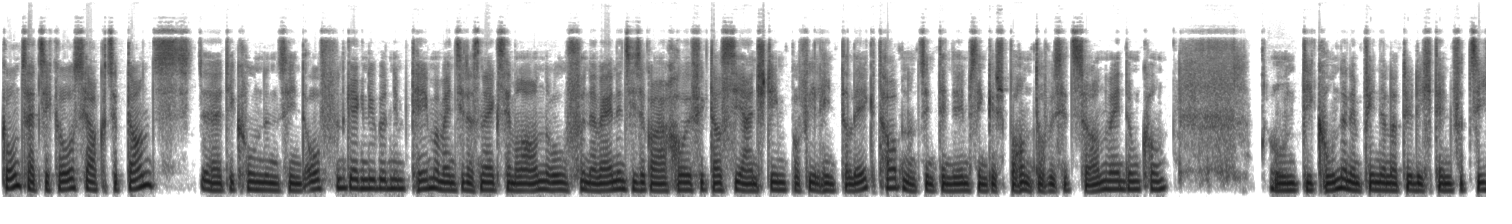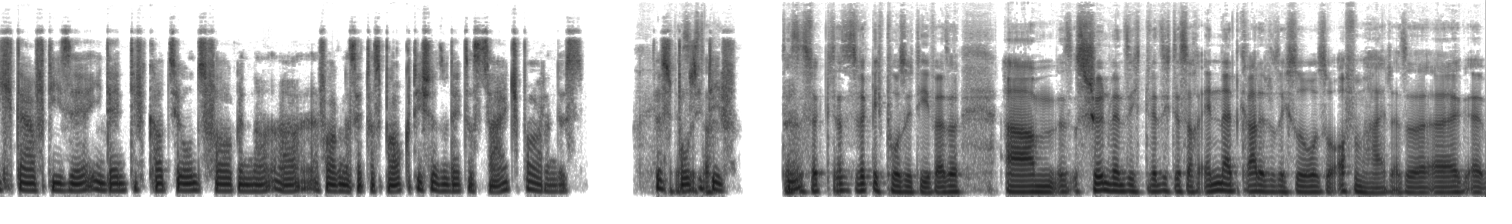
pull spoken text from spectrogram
grundsätzlich große Akzeptanz. Äh, die Kunden sind offen gegenüber dem Thema. Wenn sie das nächste Mal anrufen, erwähnen sie sogar auch häufig, dass sie ein Stimmprofil hinterlegt haben und sind in dem Sinn gespannt, ob es jetzt zur Anwendung kommt. Und die Kunden empfinden natürlich den Verzicht auf diese Identifikationsfragen äh, als etwas Praktisches und etwas Zeitsparendes. Das ist das positiv. Ist das ja. ist wirklich, das ist wirklich positiv. Also ähm, es ist schön, wenn sich, wenn sich das auch ändert, gerade durch so so Offenheit. Also äh, äh,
